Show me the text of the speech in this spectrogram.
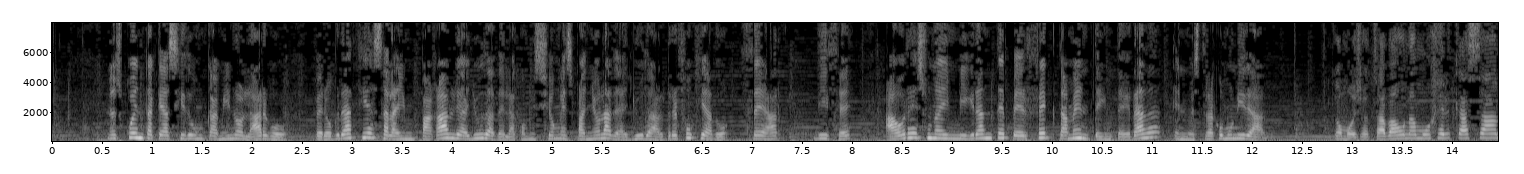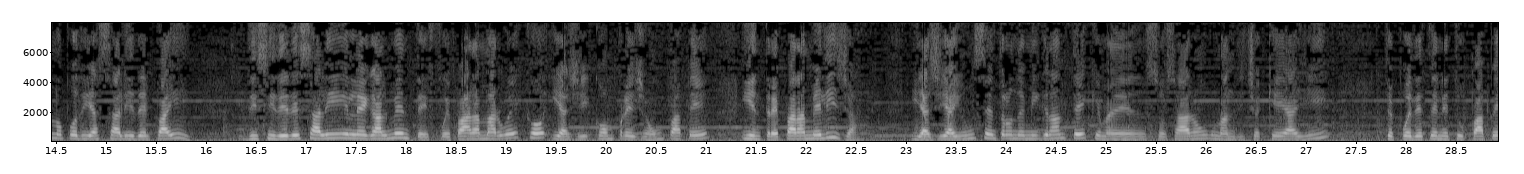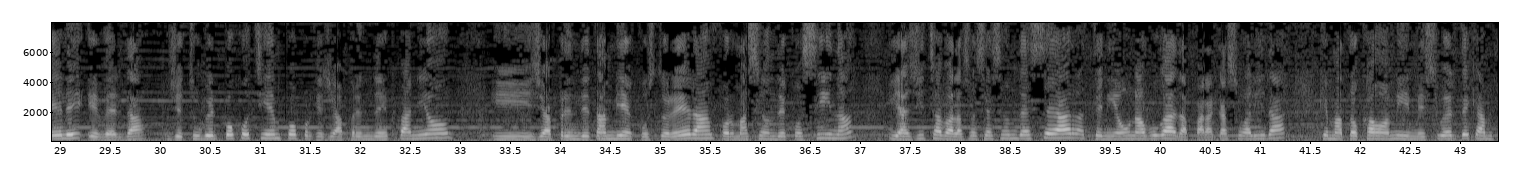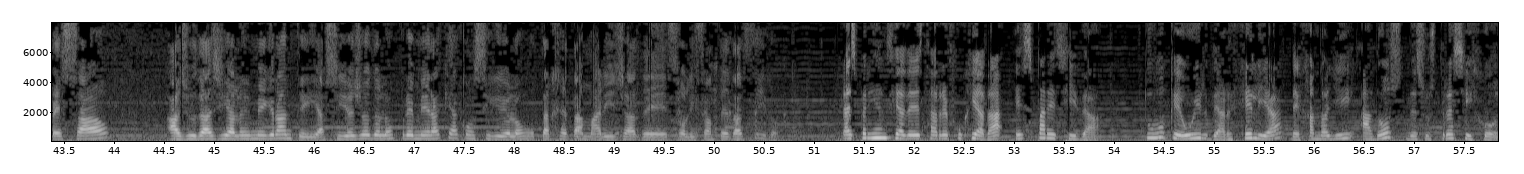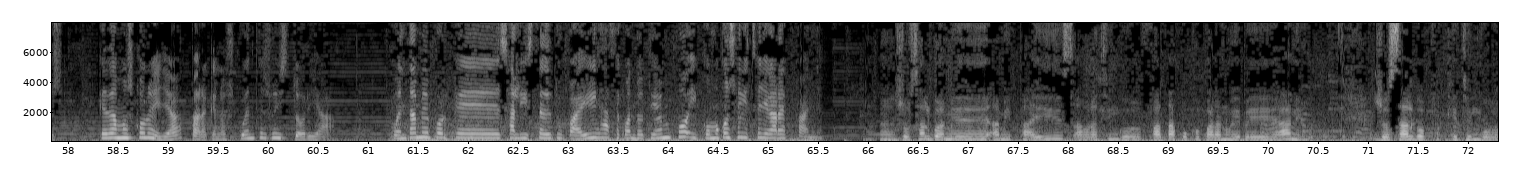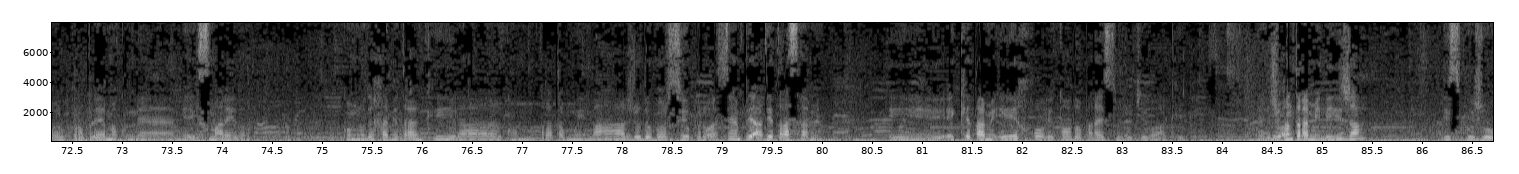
Nos cuenta que ha sido un camino largo, pero gracias a la impagable ayuda de la Comisión Española de Ayuda al Refugiado, CEAR, dice, ahora es una inmigrante perfectamente integrada en nuestra comunidad. Como yo estaba una mujer casada, no podía salir del país decidí de salir legalmente, fui para Marruecos y allí compré yo un papel y entré para Melilla. Y allí hay un centro de migrantes que me ensosaron, me han dicho que allí te puedes tener tus papeles, es verdad. Yo tuve el poco tiempo porque ya aprendí español y ya aprendí también costurera, formación de cocina y allí estaba la asociación de SEAR, tenía una abogada para casualidad que me ha tocado a mí, mi suerte que ha empezado ayuda allí a los inmigrantes y así yo de los primeros que ha conseguido las tarjetas amarillas de solicitantes de asilo. La experiencia de esta refugiada es parecida. Tuvo que huir de Argelia dejando allí a dos de sus tres hijos. Quedamos con ella para que nos cuente su historia. Cuéntame por qué saliste de tu país, hace cuánto tiempo y cómo conseguiste llegar a España. Yo salgo a mi, a mi país, ahora tengo falta poco para nueve años. Yo salgo porque tengo el problema con eh, mi ex marido. Como no dejarme tranquila, como trata muy mal, yo divorcio, pero siempre a detrás de mí. Y quita a mi hijo y todo, para eso yo llego aquí. Eh, yo entro a Melilla, después yo,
